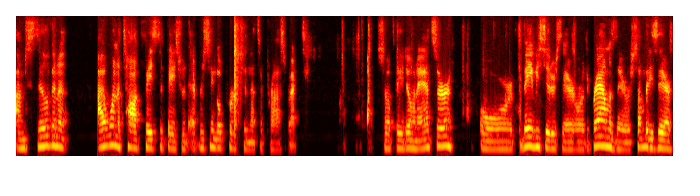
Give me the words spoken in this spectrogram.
I'm still going to, I want to talk face to face with every single person that's a prospect. So if they don't answer, or the babysitter's there, or the grandma's there, or somebody's there,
